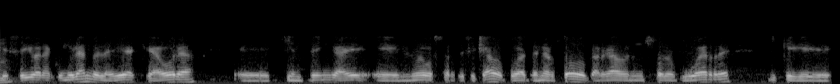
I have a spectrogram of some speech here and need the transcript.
que se iban acumulando. La idea es que ahora eh, quien tenga eh, el nuevo certificado pueda tener todo cargado en un solo QR y que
